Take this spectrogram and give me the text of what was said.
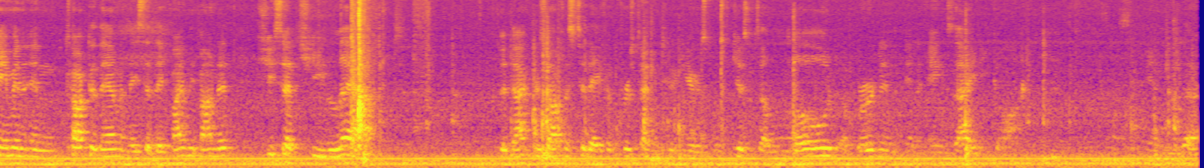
came in and talked to them and they said they finally found it. She said she left the doctor's office today for the first time in two years with just a load of burden and anxiety gone. And, uh,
